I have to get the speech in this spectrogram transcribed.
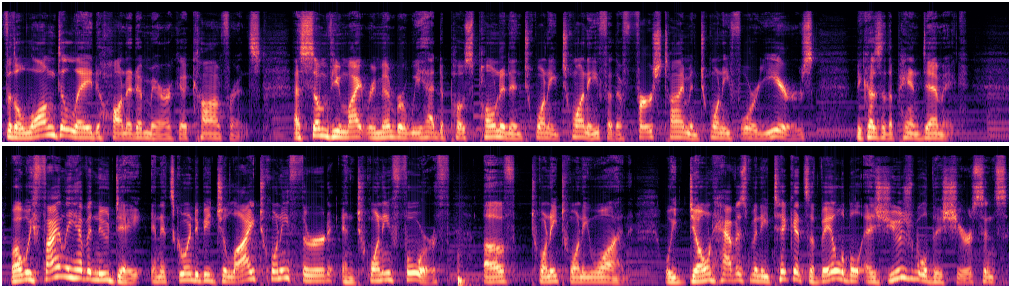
for the long delayed Haunted America conference. As some of you might remember, we had to postpone it in 2020 for the first time in 24 years because of the pandemic. Well, we finally have a new date, and it's going to be July 23rd and 24th of 2021. We don't have as many tickets available as usual this year since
